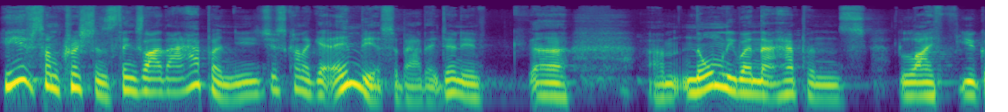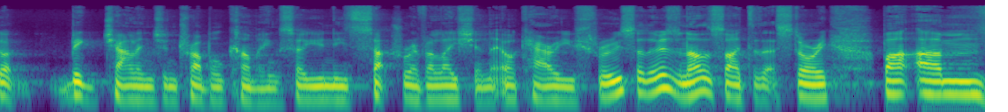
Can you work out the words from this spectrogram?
You hear some Christians, things like that happen. You just kind of get envious about it, don't you? Uh, um, normally, when that happens, life, you've got big challenge and trouble coming. So you need such revelation that will carry you through. So there is another side to that story. But. Um,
